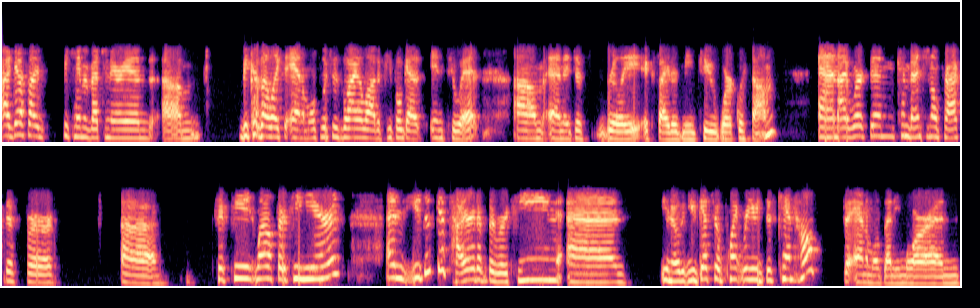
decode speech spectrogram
I guess I became a veterinarian um, because I liked animals, which is why a lot of people get into it. Um, and it just really excited me to work with them. And I worked in conventional practice for uh, 15, well, 13 years. And you just get tired of the routine and, you know, you get to a point where you just can't help the animals anymore. And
